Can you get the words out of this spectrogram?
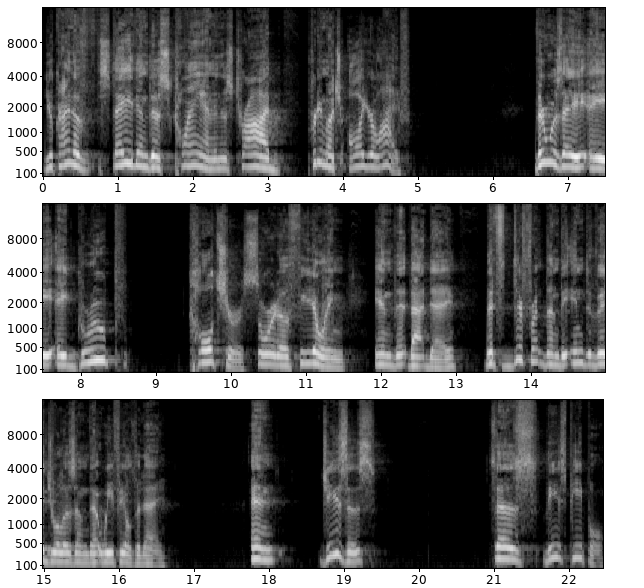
You kind of stayed in this clan, in this tribe, pretty much all your life. There was a, a, a group culture sort of feeling in the, that day that's different than the individualism that we feel today. And Jesus says, These people,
